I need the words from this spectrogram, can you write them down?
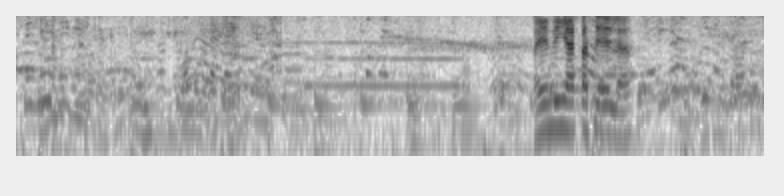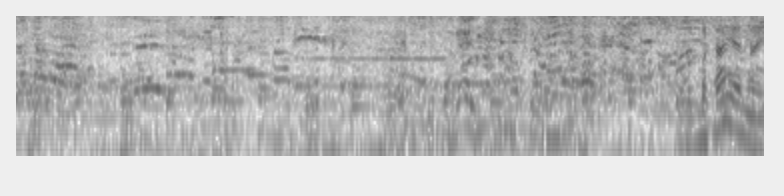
stay here, baby. Ayun din yata si Ella. Nagbasa yan, Nay.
